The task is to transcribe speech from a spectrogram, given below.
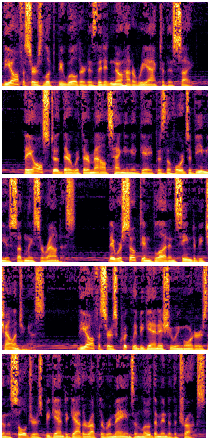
The officers looked bewildered as they didn't know how to react to this sight. They all stood there with their mouths hanging agape as the hordes of emus suddenly surround us. They were soaked in blood and seemed to be challenging us. The officers quickly began issuing orders and the soldiers began to gather up the remains and load them into the trucks.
